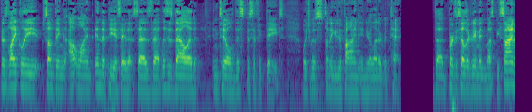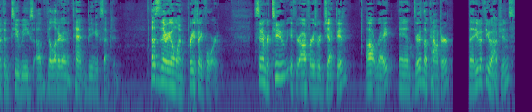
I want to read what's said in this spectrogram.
there's likely something outlined in the PSA that says that this is valid until this specific date, which was something you defined in your letter of intent. The purchase sales agreement must be signed within two weeks of the letter of intent being accepted. That's scenario one, pretty straightforward. Scenario number two, if your offer is rejected outright and there's no counter, then you have a few options.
